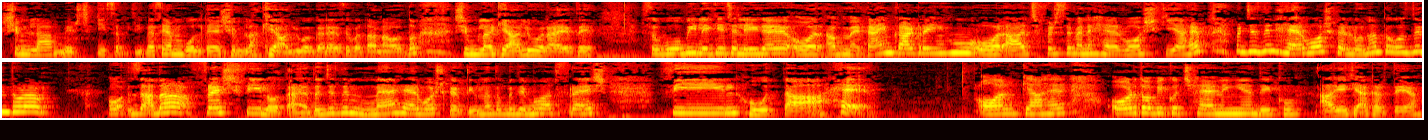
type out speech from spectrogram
शिमला मिर्च की सब्ज़ी। वैसे हम बोलते हैं शिमला के आलू, अगर ऐसे बताना हो तो। शिमला के आलू बनाए थे। सो वो भी लेके चले गए और अब मैं टाइम काट रही हूँ और आज फिर से मैंने हेयर वॉश किया है। बट जिस दिन हेयर वॉश कर लो ना तो उस दिन थोड़ा ज़्यादा फ्रेश फील होता है। तो जिस दिन मैं हेयर वॉश करती हूँ ना तो मुझे बहुत फ्रेश फील होता है। और क्या है? और तो अभी कुछ है नहीं है, देखो, आगे क्या करते हैं।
